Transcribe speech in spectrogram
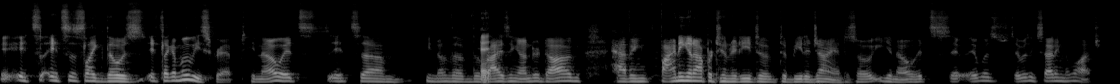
it's it's just like those. It's like a movie script, you know. It's it's um you know the the and, rising underdog having finding an opportunity to to beat a giant so you know it's it, it was it was exciting to watch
